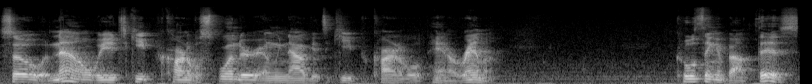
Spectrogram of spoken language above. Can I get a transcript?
So now we get to keep Carnival Splendor and we now get to keep Carnival Panorama. Cool thing about this,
